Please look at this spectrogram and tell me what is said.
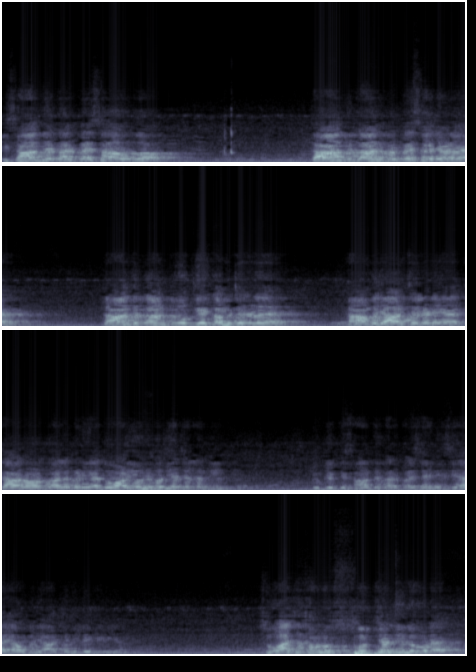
ਕਿਸਾਨ ਦੇ ਘਰ ਪੈਸਾ ਆਊਗਾ, ਤਾਂ ਦੁਕਾਨ ਪਰ ਪੈਸਾ ਜਾਣਾ ਹੈ। ਤਾਂ ਦੁਕਾਨ ਤੋਂ ਅੱਗੇ ਕੰਮ ਚੱਲਣਾ ਹੈ, ਤਾਂ ਬਾਜ਼ਾਰ ਚੱਲਣੇ ਹੈ, ਤਾਂ ਰੌਣਕਾਂ ਲੱਗਣੀਆਂ, ਦਿਵਾਲੀ ਉਹਨੇ ਵਧੀਆ ਚੱਲਣਗੀ। ਕਿਉਂਕਿ ਕਿਸਾਨ ਦੇ ਘਰ ਪੈਸਾ ਹੀ ਨਹੀਂ ਸੀ ਆਇਆ, ਉਹ ਬਾਜ਼ਾਰ 'ਚ ਨਹੀਂ ਲੈ ਕੇ ਗਿਆ। ਸੋ ਅੱਜ ਤੁਹਾਨੂੰ ਸੋਚਣ ਦੀ ਲੋੜ ਹੈ।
